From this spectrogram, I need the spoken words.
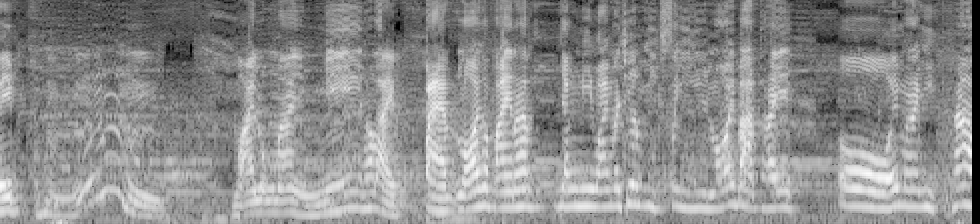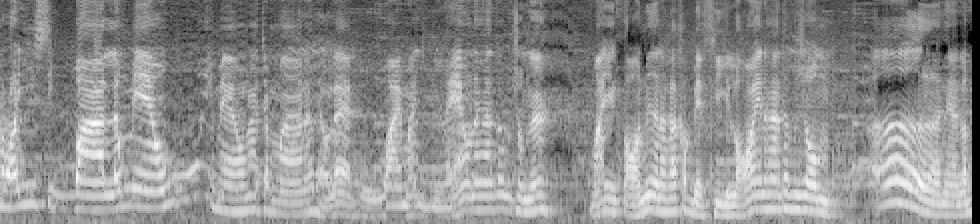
สิบวายลงมาอย่างนี้เท่าไหร่แปดร้อยเข้าไปนะครับ ยังมีวายมาเชื่อมอีกสี่ร้อยบาทไทย โอ้ยมาอีก 520 บาทแล้วแมวโอ้ยแมวน่าจะมานะแถวแรกโอ้วายมาอีกแล้วนะฮะท่านผู้ชมนะ มาอย่างต่อเนื่องนะครับขับเบ็ด400 นะฮะท่านผู้ชม เออเนี่ยระ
